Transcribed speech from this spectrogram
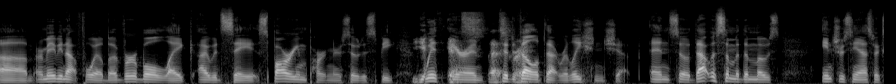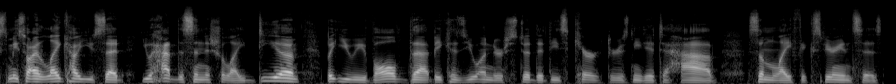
Um, or maybe not foil, but verbal, like I would say, sparring partner, so to speak, yes, with Aaron to right. develop that relationship. And so that was some of the most interesting aspects to me. So I like how you said you had this initial idea, but you evolved that because you understood that these characters needed to have some life experiences.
